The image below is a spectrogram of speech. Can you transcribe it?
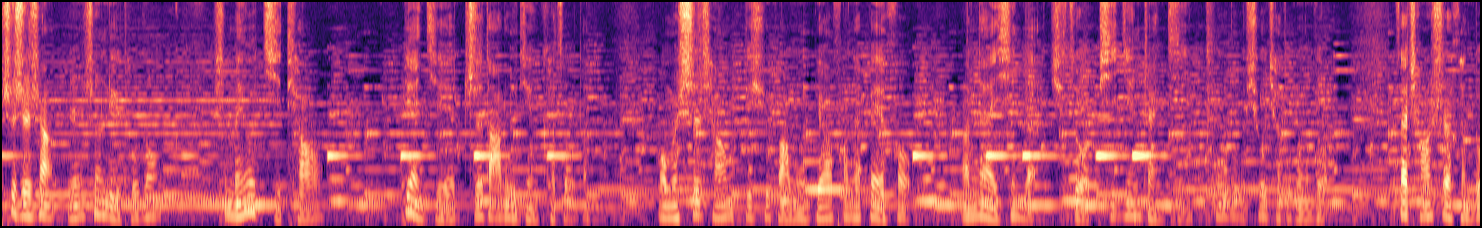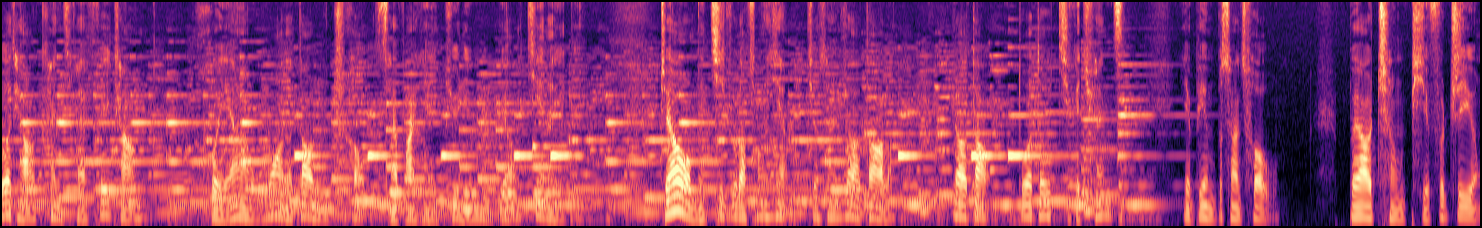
事实上，人生旅途中是没有几条便捷直达路径可走的。我们时常必须把目标放在背后，而耐心地去做披荆斩棘、铺路修桥的工作。在尝试很多条看起来非常晦暗无望的道路之后，才发现距离目标近了一点。只要我们记住了方向，就算绕道了，绕道多兜几个圈子。也并不算错误，不要逞匹夫之勇，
